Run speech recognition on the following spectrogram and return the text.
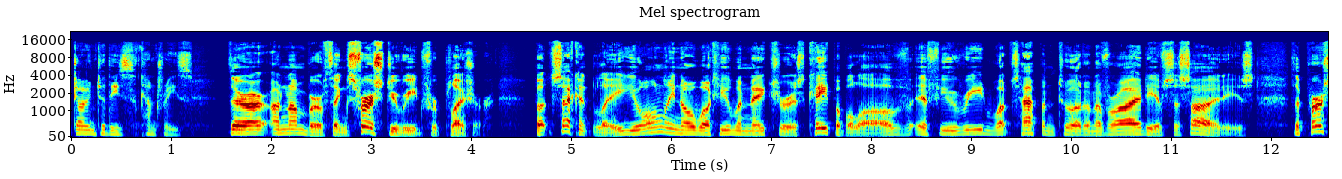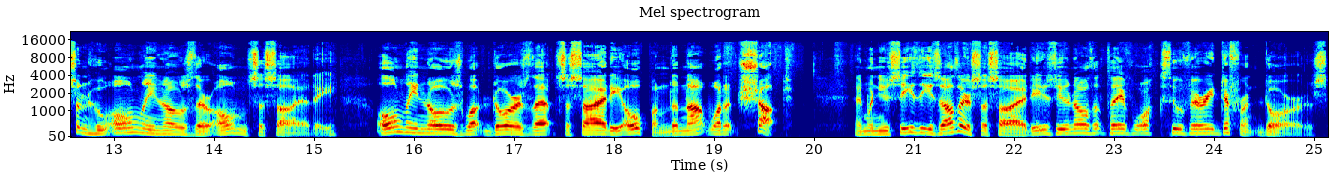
going to these countries? There are a number of things. First, you read for pleasure. But secondly, you only know what human nature is capable of if you read what's happened to it in a variety of societies. The person who only knows their own society only knows what doors that society opened and not what it shut. And when you see these other societies, you know that they've walked through very different doors.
